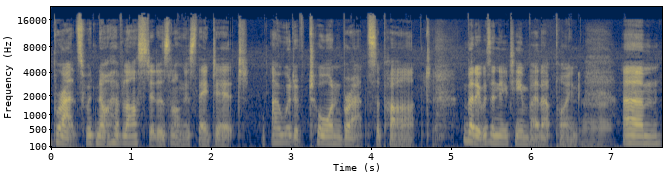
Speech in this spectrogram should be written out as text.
Bratz would not have lasted as long as they did I would have torn Bratz apart but it was a new team by that point um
